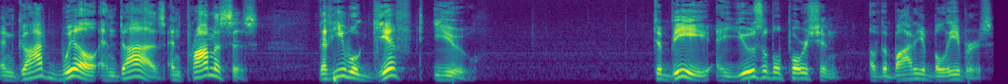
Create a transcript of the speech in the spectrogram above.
And God will and does and promises that He will gift you to be a usable portion of the body of believers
